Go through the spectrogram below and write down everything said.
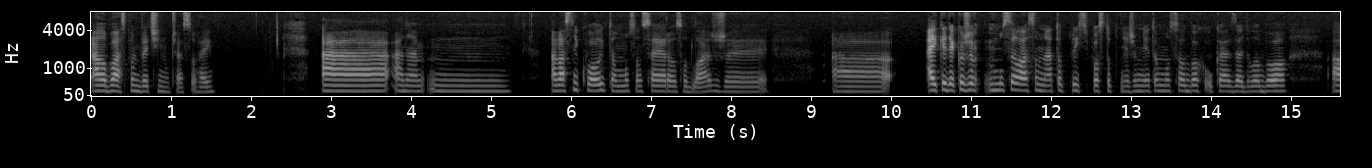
alebo aspoň väčšinu času, hej. A, a na, mm, a vlastne kvôli tomu som sa ja rozhodla, že a, aj keď akože musela som na to prísť postupne, že mne to musel Boh ukázať, lebo a,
